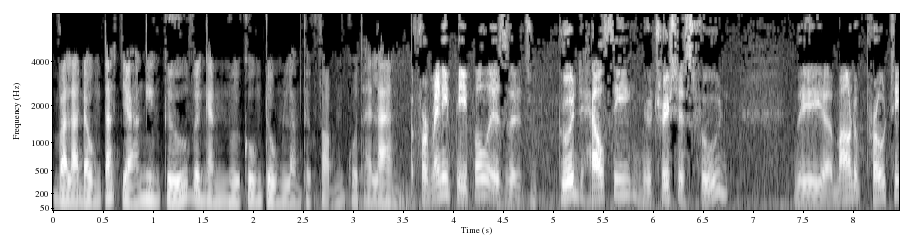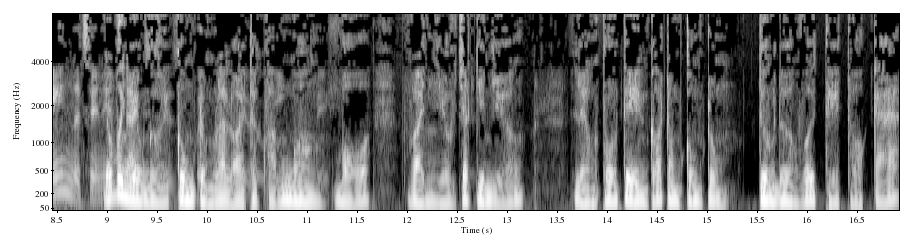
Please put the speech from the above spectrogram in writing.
và là đồng tác giả nghiên cứu về ngành nuôi côn trùng làm thực phẩm của Thái Lan. For many people is that it's good, healthy, nutritious food. The amount of protein that's in Đối với nhiều người, côn trùng là loại thực phẩm ngon, bổ và nhiều chất dinh dưỡng. Lượng protein có trong côn trùng tương đương với thịt hoặc cá.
